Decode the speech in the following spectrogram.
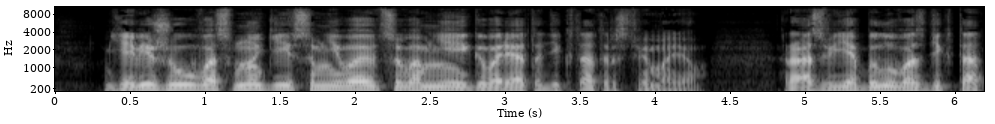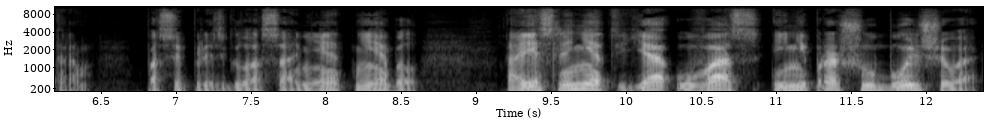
— «я вижу, у вас многие сомневаются во мне и говорят о диктаторстве моем. Разве я был у вас диктатором?» Посыпались голоса. «Нет, не был. А если нет, я у вас и не прошу большего.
